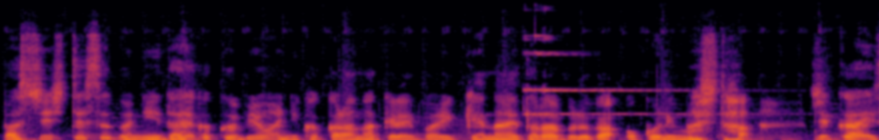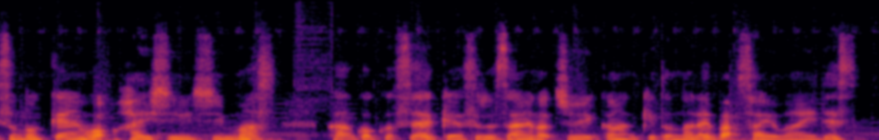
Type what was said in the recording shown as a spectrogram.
抜歯してすぐに大学病院にかからなければいけないトラブルが起こりました。次回その件を配信します。韓国整形する際の注意喚起となれば幸いです。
